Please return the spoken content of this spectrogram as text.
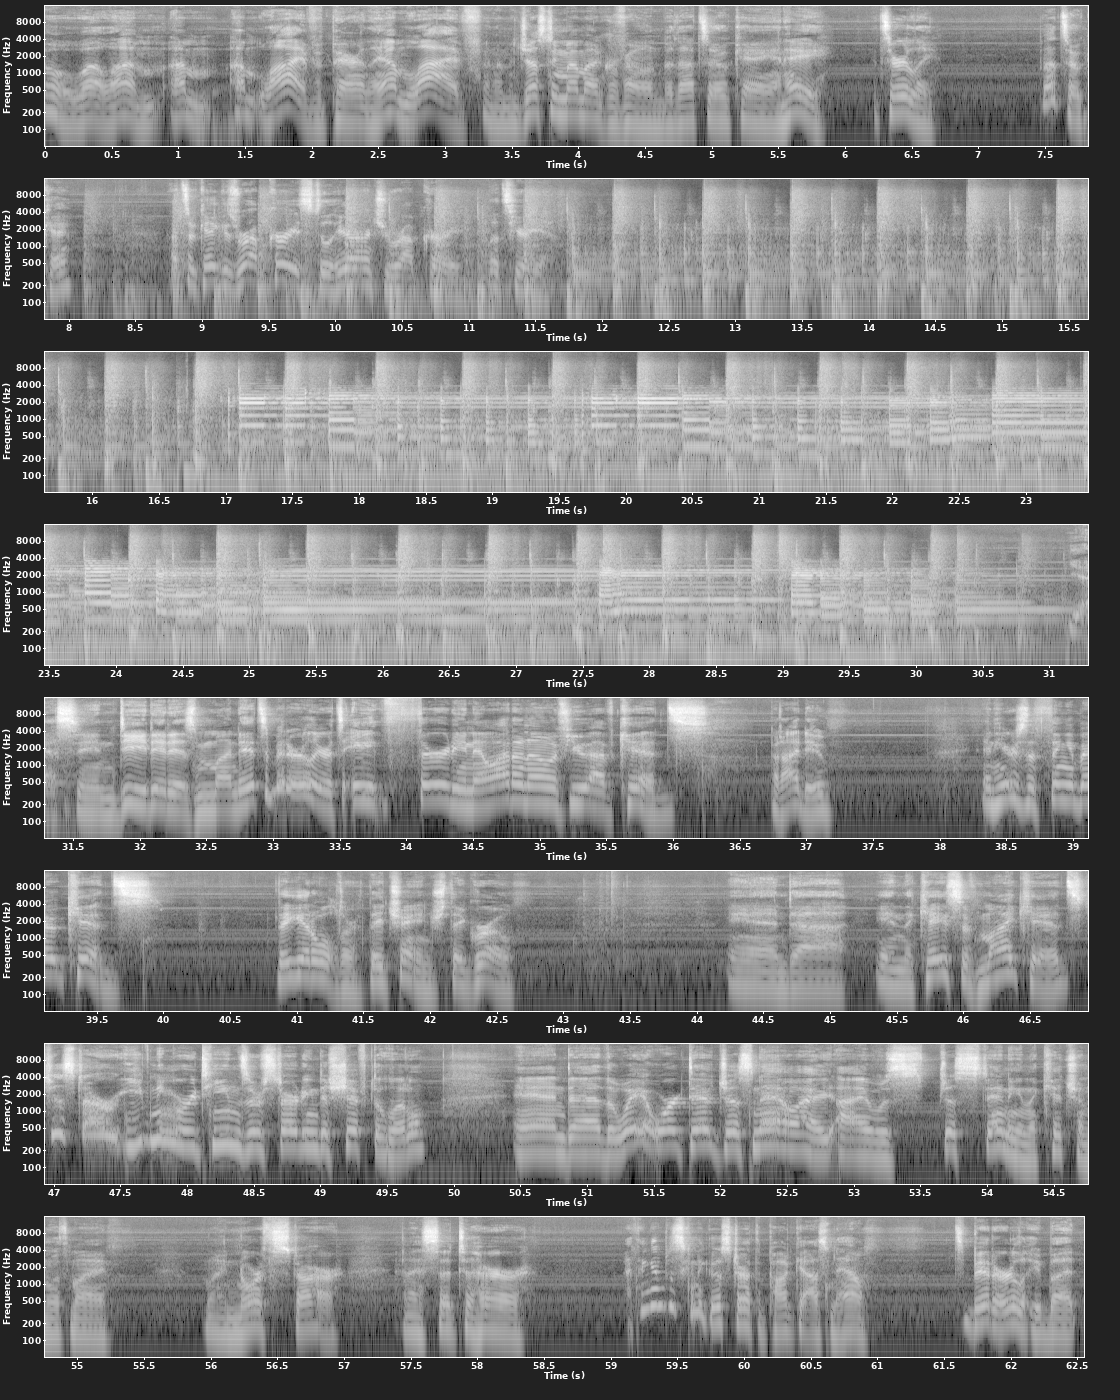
Oh well, I'm I'm I'm live apparently. I'm live and I'm adjusting my microphone, but that's okay. And hey, it's early. But that's okay. That's okay because Rob Curry's still here, aren't you, Rob Curry? Let's hear you. I don't know if you have kids, but I do. And here's the thing about kids. They get older, they change, they grow. And uh, in the case of my kids, just our evening routines are starting to shift a little. And uh, the way it worked out just now, I, I was just standing in the kitchen with my my North Star, and I said to her, I think I'm just going to go start the podcast now. It's a bit early, but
